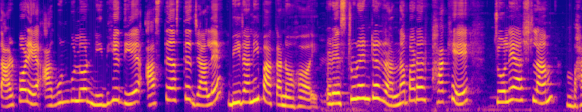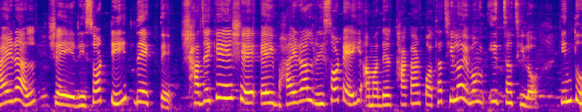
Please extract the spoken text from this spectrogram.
তারপরে আগুনগুলো নিভিয়ে দিয়ে আস্তে আস্তে জালে বিরিয়ানি পাকানো হয়। রেস্টুরেন্টের রান্না বাড়ার ফাঁকে চলে আসলাম ভাইরাল সেই রিসর্টটি দেখতে। সাজেকে এসে এই ভাইরাল রিসর্টেই আমাদের থাকার কথা ছিল এবং ইচ্ছা ছিল। কিন্তু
